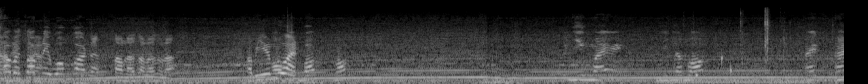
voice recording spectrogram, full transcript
เข้ามาซ่อมในวงก่อนซ่อมแล้วซ่อมแล้วซ่อมแล้วออกไปยิงตำรวจบล็อกบ ล็อกยิงไหมยิงแล้วบล็อกให้ให้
